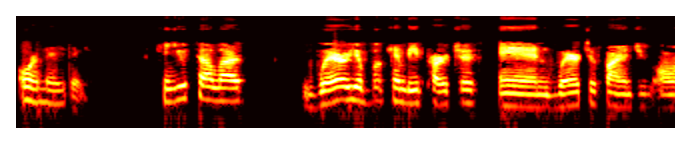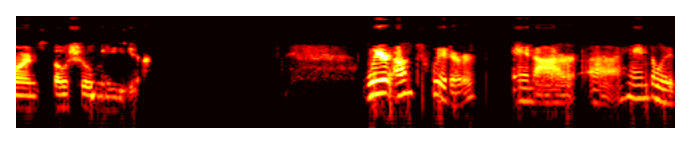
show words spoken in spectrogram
or a movie. Can you tell us where your book can be purchased and where to find you on social media? We're on Twitter and our uh, handle is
